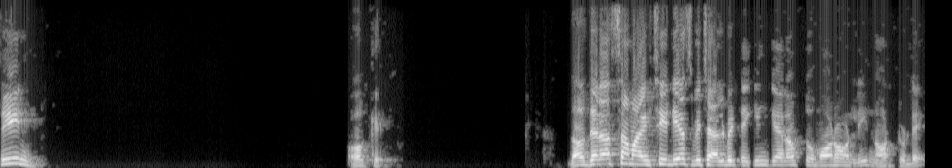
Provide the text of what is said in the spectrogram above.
Seen? Okay. Now there are some ICDS which I'll be taking care of tomorrow only, not today.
